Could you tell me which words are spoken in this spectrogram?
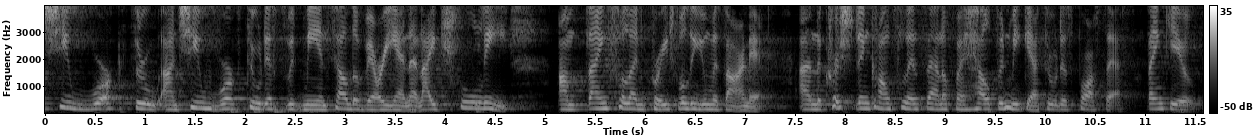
she worked through, and she worked through this with me until the very end. And I truly, I'm thankful and grateful to you, Miss Arnett. and the Christian Counseling Center for helping me get through this process. Thank you.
